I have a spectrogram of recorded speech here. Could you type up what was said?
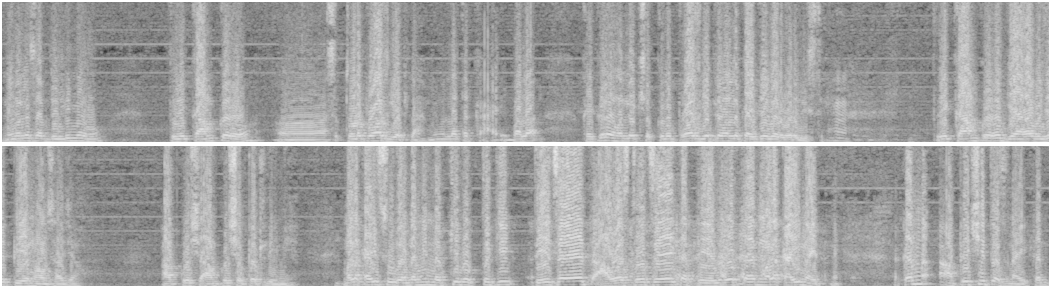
मी म्हणलं साहेब दिल्ली में हो. तू एक काम करो असं थोडा पॉज घेतला. मी म्हणलं आता काय? मला काही कळ म्हणलं एक शक्यतो पॉज घेतला म्हणलं काहीतरी गडबड दिसते तो एक काम करो ग्यारह बजे पीएम हाउस आ जाओ। आपको शाम को शपथ लेनी है। मला काही सुधारणा मी नक्की बघतो की तेच आहेत आवाज तोच आहे का तेच बोलत आहेत मला काही माहीत नाही. कारण अपेक्षितच नाही. कारण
